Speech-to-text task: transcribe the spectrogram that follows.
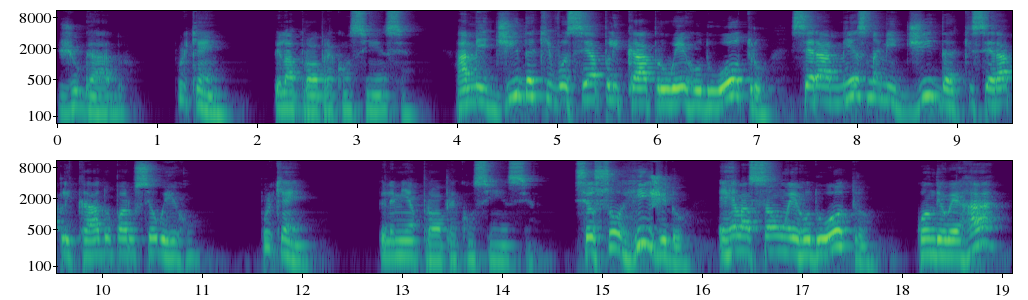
julgado. Por quem? Pela própria consciência. A medida que você aplicar para o erro do outro será a mesma medida que será aplicado para o seu erro. Por quem? Pela minha própria consciência. Se eu sou rígido em relação ao erro do outro, quando eu errar,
